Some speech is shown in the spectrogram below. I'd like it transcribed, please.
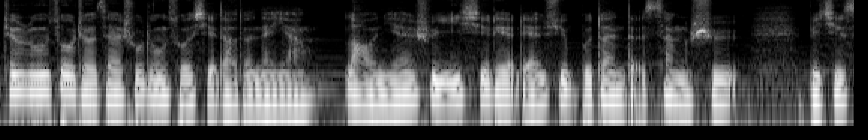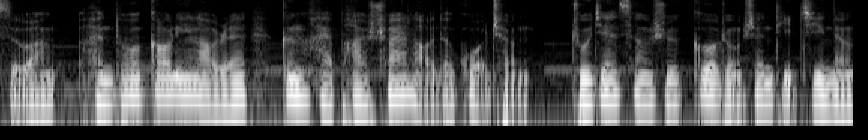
正如作者在书中所写到的那样，老年是一系列连续不断的丧失。比起死亡，很多高龄老人更害怕衰老的过程，逐渐丧失各种身体机能，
